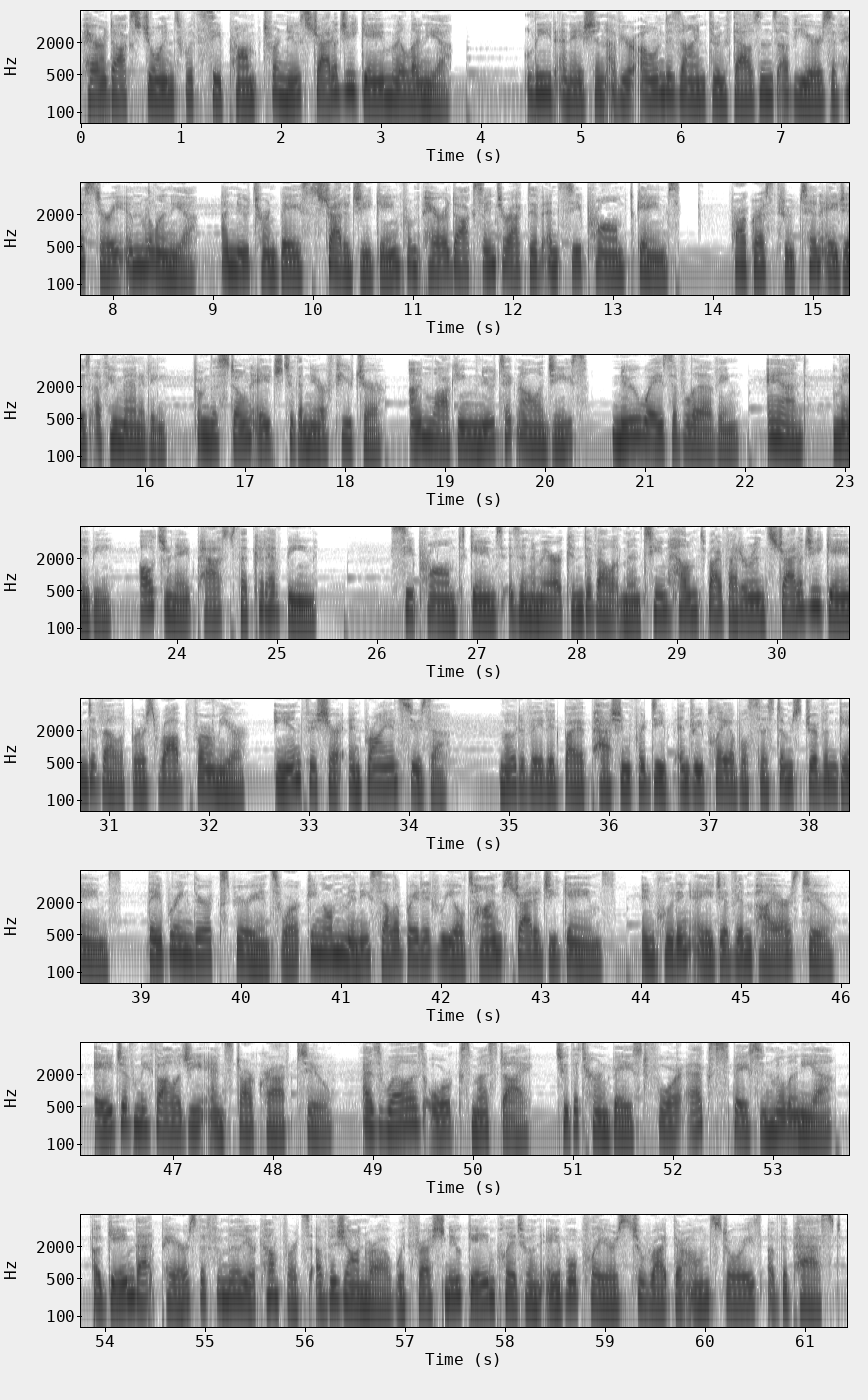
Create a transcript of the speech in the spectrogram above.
Paradox joins with C Prompt for new strategy game Millennia. Lead a nation of your own design through thousands of years of history in Millennia, a new turn based strategy game from Paradox Interactive and C Prompt Games. Progress through 10 ages of humanity, from the Stone Age to the near future, unlocking new technologies, new ways of living, and, maybe, alternate pasts that could have been. C Prompt Games is an American development team helmed by veteran strategy game developers Rob Vermeer, Ian Fischer, and Brian Souza. Motivated by a passion for deep and replayable systems driven games, they bring their experience working on many celebrated real time strategy games, including Age of Empires 2, Age of Mythology, and StarCraft 2, as well as Orcs Must Die, to the turn based 4X Space in Millennia, a game that pairs the familiar comforts of the genre with fresh new gameplay to enable players to write their own stories of the past.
